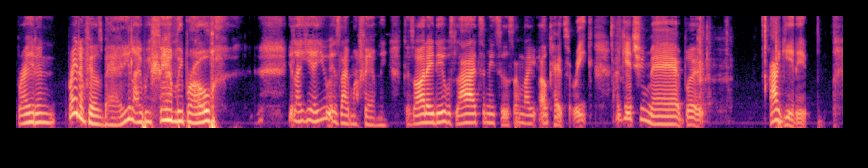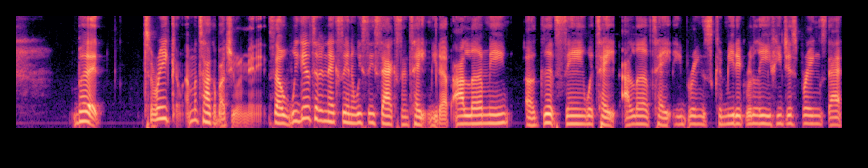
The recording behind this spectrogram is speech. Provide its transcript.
Brayden, Brayden feels bad. He like, we family, bro. he like, yeah, you is like my family. Cause all they did was lie to me too. So I'm like, okay, Tariq, I get you mad, but I get it. But Tariq, I'm gonna talk about you in a minute. So we get to the next scene and we see Saxe and Tate meet up. I love me a good scene with Tate. I love Tate. He brings comedic relief. He just brings that.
